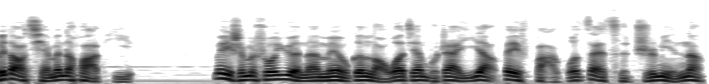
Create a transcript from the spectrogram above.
回到前面的话题，为什么说越南没有跟老挝柬埔寨一样被法国再次殖民呢？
